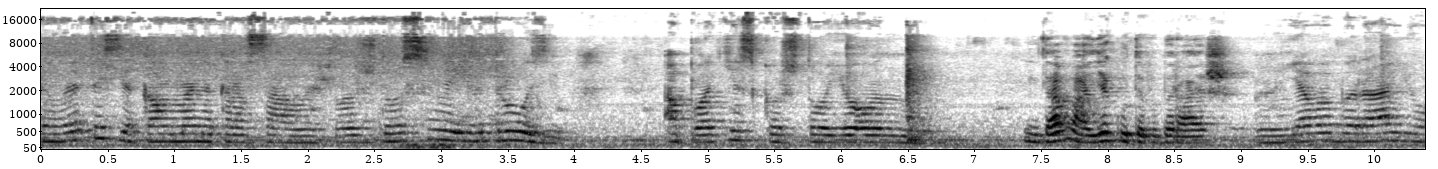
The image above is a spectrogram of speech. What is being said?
Дивитись, яка у мене краса вийшла. Жду своїх друзів, а потім скуштую одну. Давай, яку ти вибираєш? Е, Я вибираю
